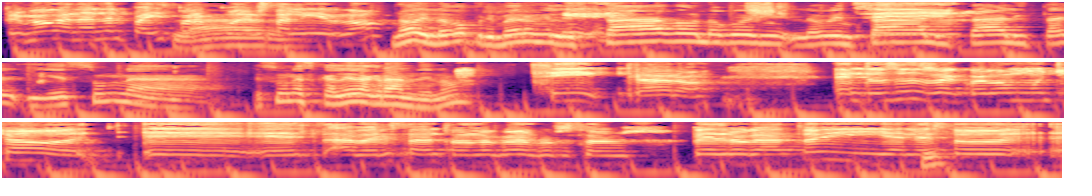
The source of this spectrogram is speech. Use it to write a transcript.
primero ganar en el país para poder salir, ¿no? No, y luego primero en el estado, luego en, luego en tal y tal y tal y es una es una escalera grande, ¿no? Sí, claro. Entonces recuerdo mucho eh, haber estado entrando con el profesor Pedro Gato y en eso eh,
